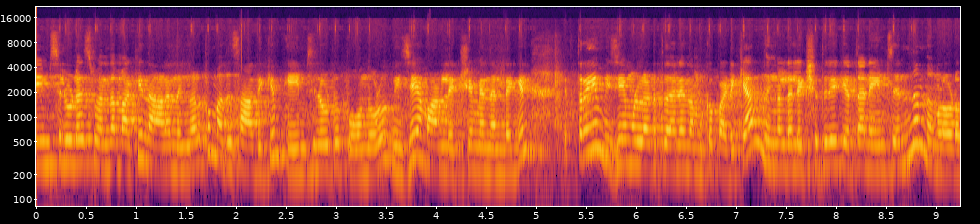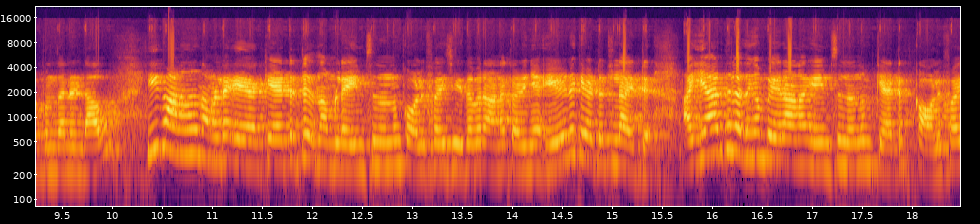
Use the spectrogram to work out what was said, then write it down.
എയിംസിലൂടെ സ്വന്തമാക്കി നാളെ നിങ്ങൾക്കും അത് സാധിക്കും. എയിംസിലോട്ട് പോകുന്നോളൂ വിജയമാണ് ലക്ഷ്യം എന്നുണ്ടെങ്കിൽ എത്രയും വിജയമുള്ളിടത്ത് തന്നെ നമുക്ക് പഠിക്കാം. നിങ്ങളുടെ ലക്ഷ്യത്തിലേക്ക് എത്താൻ എയിംസ് എന്നും നിങ്ങളോടൊപ്പം തന്നെ ഉണ്ടാവും. ഈ കാണുന്നത് നമ്മുടെ കേട്ടിട്ട് നമ്മുടെ എയിംസിൽ നിന്നും ക്വാളിഫൈ ചെയ്തവരാണ്. കഴിഞ്ഞ ഏഴ് കേട്ടറ്റിലായിട്ട് അയ്യായിരത്തിലധികം പേരാണ് എയിംസിൽ നിന്നും കേട്ടറ്റ് ക്വാളിഫൈ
